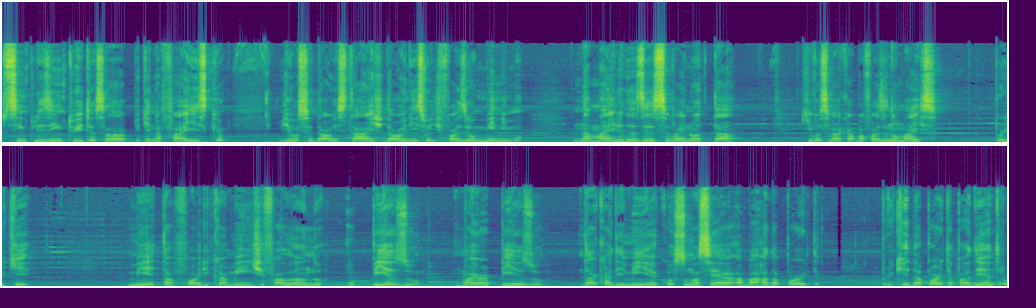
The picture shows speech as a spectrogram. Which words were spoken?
simples intuito, essa pequena faísca de você dar o start, dar o início de fazer o mínimo, na maioria das vezes você vai notar que você vai acabar fazendo mais. Por quê? Metaforicamente falando, o peso, o maior peso da academia costuma ser a barra da porta. Porque da porta para dentro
